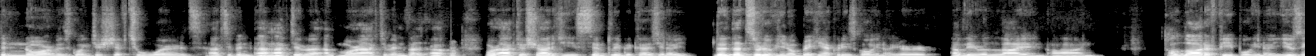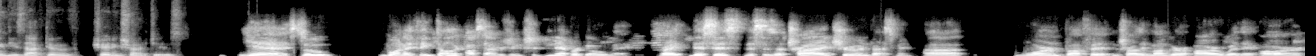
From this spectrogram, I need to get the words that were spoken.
the norm is going to shift towards active, in, uh, mm-hmm. active, uh, more active invest, uh, more active strategies, simply because you know that that's sort of you know breaking equities goal. You know, you're heavily reliant on a lot of people, you know, using these active trading strategies? Yeah. So one, I think dollar cost averaging should never go away, right? This is this is a tried true investment. Uh, Warren Buffett and Charlie Munger are where they are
